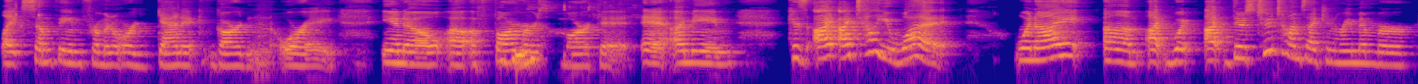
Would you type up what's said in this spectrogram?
like something from an organic garden or a, you know, a, a farmer's market? I mean, because I, I tell you what, when I um I what I there's two times I can remember,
